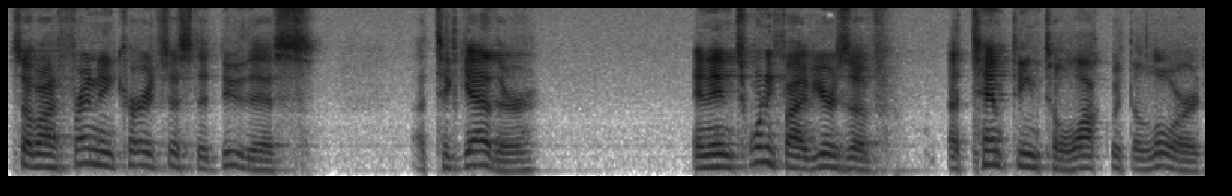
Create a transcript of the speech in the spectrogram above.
so my friend encouraged us to do this uh, together. And in 25 years of attempting to walk with the Lord,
